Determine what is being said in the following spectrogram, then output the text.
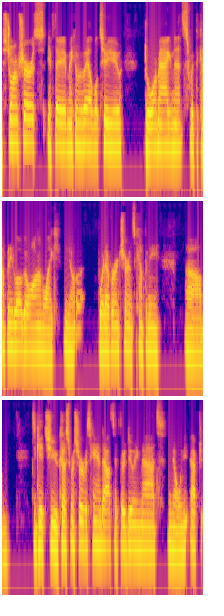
storm shirts if they make them available to you, door magnets with the company logo on them, like you know whatever insurance company. Um, to get you customer service handouts if they're doing that. You know, when you after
